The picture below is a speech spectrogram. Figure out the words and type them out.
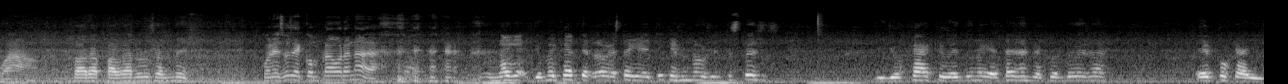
Wow. para pagarlos al mes. Con eso se compra ahora nada. Una yo me quedé aterrado esta galleta que es unos 200 pesos. Y yo cada que vendo una esas me acuerdo de esa época y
